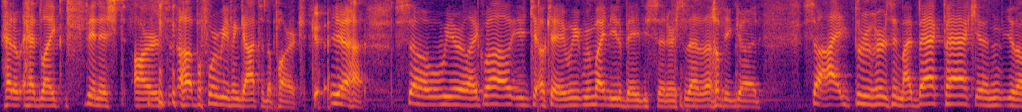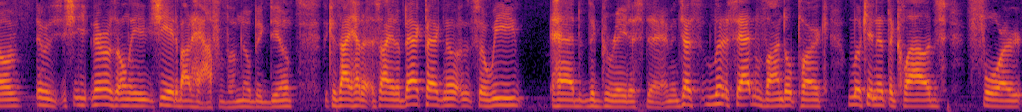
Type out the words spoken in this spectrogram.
had had like finished ours uh, before we even got to the park. Yeah, so we were like, well, okay, we, we might need a babysitter, so that that'll be good. So I threw hers in my backpack, and you know, it was she. There was only she ate about half of them, no big deal, because I had a so I had a backpack. No, so we had the greatest day. I mean, just lit, sat in Vondel Park looking at the clouds for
